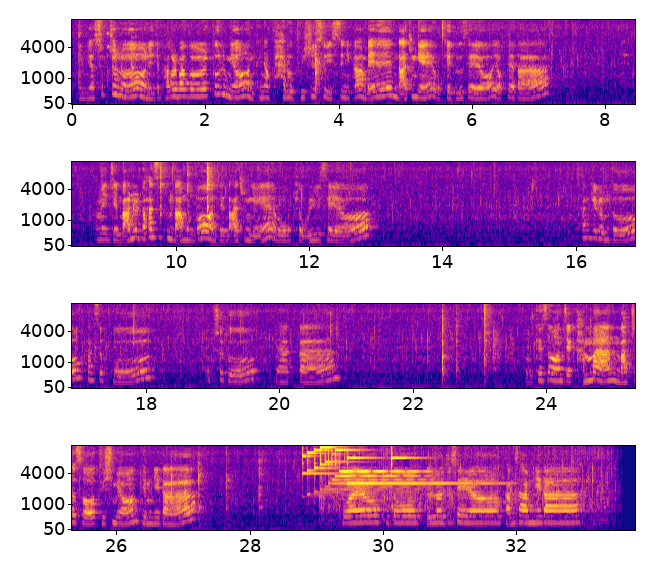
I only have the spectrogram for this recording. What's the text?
그냥 숙주는 이제 바글바글 끓으면 그냥 바로 드실 수 있으니까 맨 나중에 이렇게 넣으세요. 옆에다. 그다음에 이제 마늘도 한 스푼 남은 거 이제 나중에 이렇게 올리세요. 참기름도 한 스푼, 고추도 약간 이렇게 해서 이제 간만 맞춰서 드시면 됩니다. 좋아요, 구독 눌러주세요. 감사합니다.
